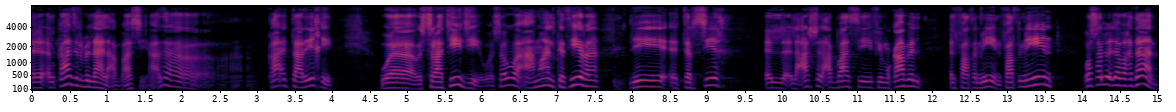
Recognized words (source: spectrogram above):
آه، القادر بالله العباسي. هذا قائد تاريخي واستراتيجي وسوى أعمال كثيرة لترسيخ العرش العباسي في مقابل الفاطميين. الفاطميين وصلوا إلى بغداد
